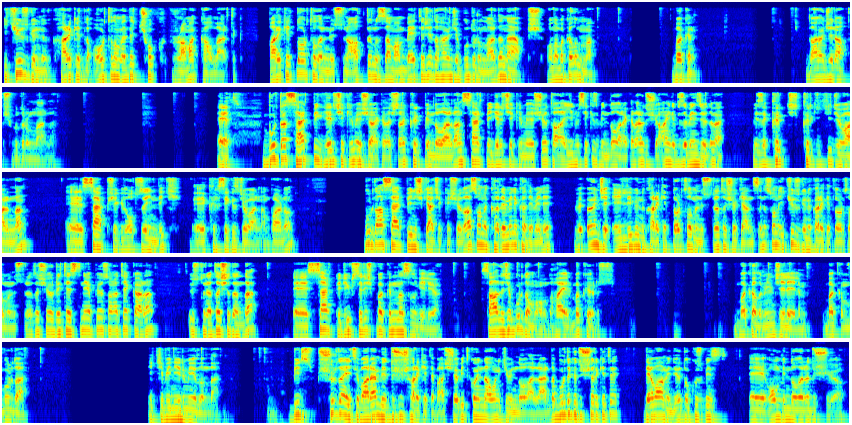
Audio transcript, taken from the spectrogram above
200 günlük hareketli ortalamada çok ramak kaldı artık. Hareketli ortaların üstüne attığımız zaman BTC daha önce bu durumlarda ne yapmış? Ona bakalım mı? Bakın. Daha önce ne yapmış bu durumlarda? Evet. Burada sert bir geri çekilme yaşıyor arkadaşlar. 40 bin dolardan sert bir geri çekilme yaşıyor. Ta 28 bin dolara kadar düşüyor. Aynı bize benziyor değil mi? Biz de 40-42 civarından e, sert bir şekilde 30'a indik. E, 48 civarından pardon. Buradan sert bir iniş gerçekleşiyor. Daha sonra kademeli kademeli ve önce 50 günlük hareketli ortalamanın üstüne taşıyor kendisini. Sonra 200 günlük hareketli ortalamanın üstüne taşıyor. Retestini yapıyor. Sonra tekrardan üstüne taşıdığında e, sert bir yükseliş bakın nasıl geliyor. Sadece burada mı oldu? Hayır bakıyoruz. Bakalım inceleyelim. Bakın burada 2020 yılında. Bir şuradan itibaren bir düşüş hareketi başlıyor. Bitcoin daha 12 bin dolarlarda. Buradaki düşüş hareketi devam ediyor. 9 bin, e, 10 bin dolara düşüyor.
